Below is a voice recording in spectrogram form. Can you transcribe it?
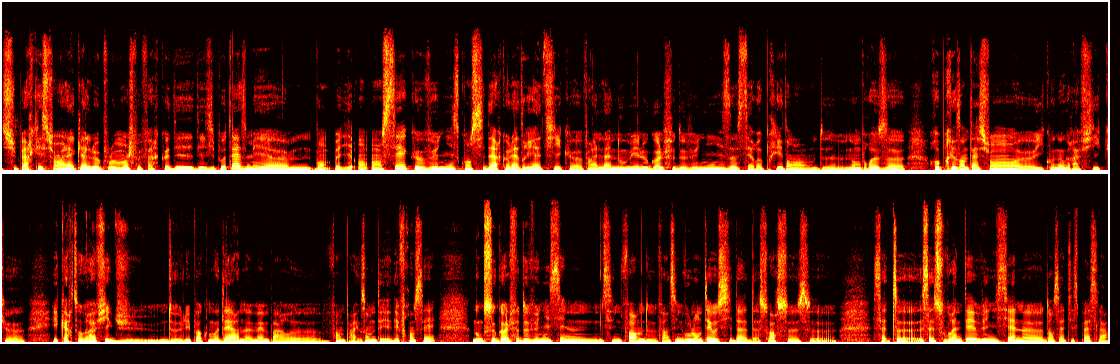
super question à laquelle, pour le moment, je peux faire que des, hypothèses. Mais euh, bon, on, on, sait que Venise considère que l'Adriatique, euh, enfin, elle l'a nommé le golfe de Venise. C'est repris dans de nombreuses euh, représentations iconographiques et cartographiques de l'époque moderne, même par, enfin, par exemple, des, Français. Donc, ce golfe de Venise, c'est une, forme enfin, c'est une volonté aussi d'asseoir ce, ce, cette, cette souveraineté vénitienne dans cet espace-là.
